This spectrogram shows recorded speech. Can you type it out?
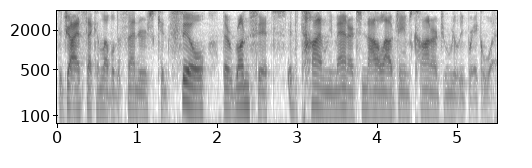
the Giants second level defenders can fill their run fits in a timely manner to not allow James Conner to really break away.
